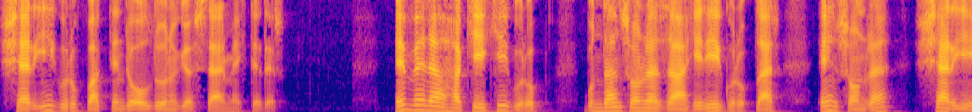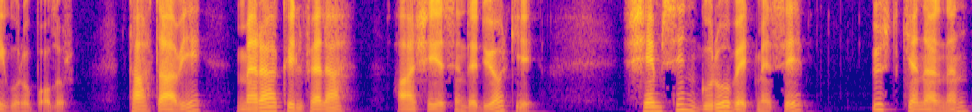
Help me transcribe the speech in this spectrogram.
şer'i grup vaktinde olduğunu göstermektedir. Evvela hakiki grup, bundan sonra zahiri gruplar, en sonra şer'i grup olur. Tahtavi Merakül Felah haşiyesinde diyor ki: Şemsin gurub etmesi üst kenarının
